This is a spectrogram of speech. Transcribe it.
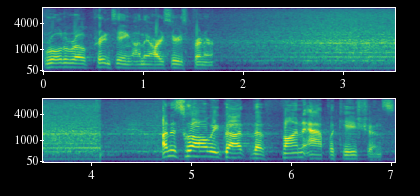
roll-to-roll -roll printing on the R-Series printer. On this wall, we've got the fun applications.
